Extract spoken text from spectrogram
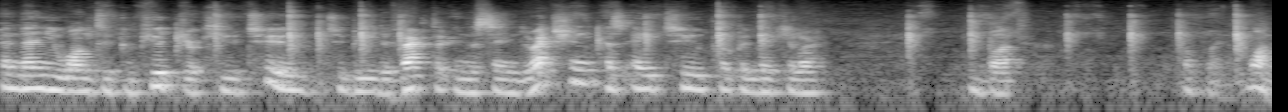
And then you want to compute your Q2 to be the vector in the same direction as A2 perpendicular, but of length 1.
